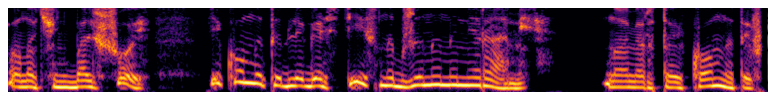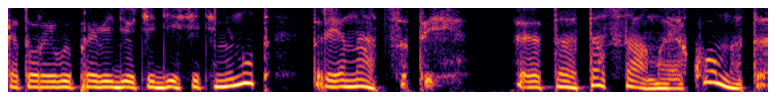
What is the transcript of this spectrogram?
Он очень большой, и комнаты для гостей снабжены номерами. Номер той комнаты, в которой вы проведете десять минут, тринадцатый. Это та самая комната,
